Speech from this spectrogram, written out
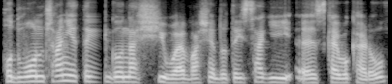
podłączanie tego na siłę właśnie do tej sagi e, Skywalkerów,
